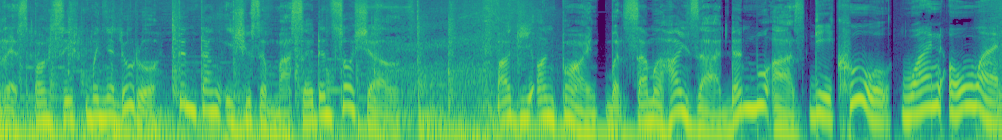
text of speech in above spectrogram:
Responsif menyeluruh tentang isu semasa dan sosial. Pagi on point bersama Haiza dan Muaz. di Cool 101.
